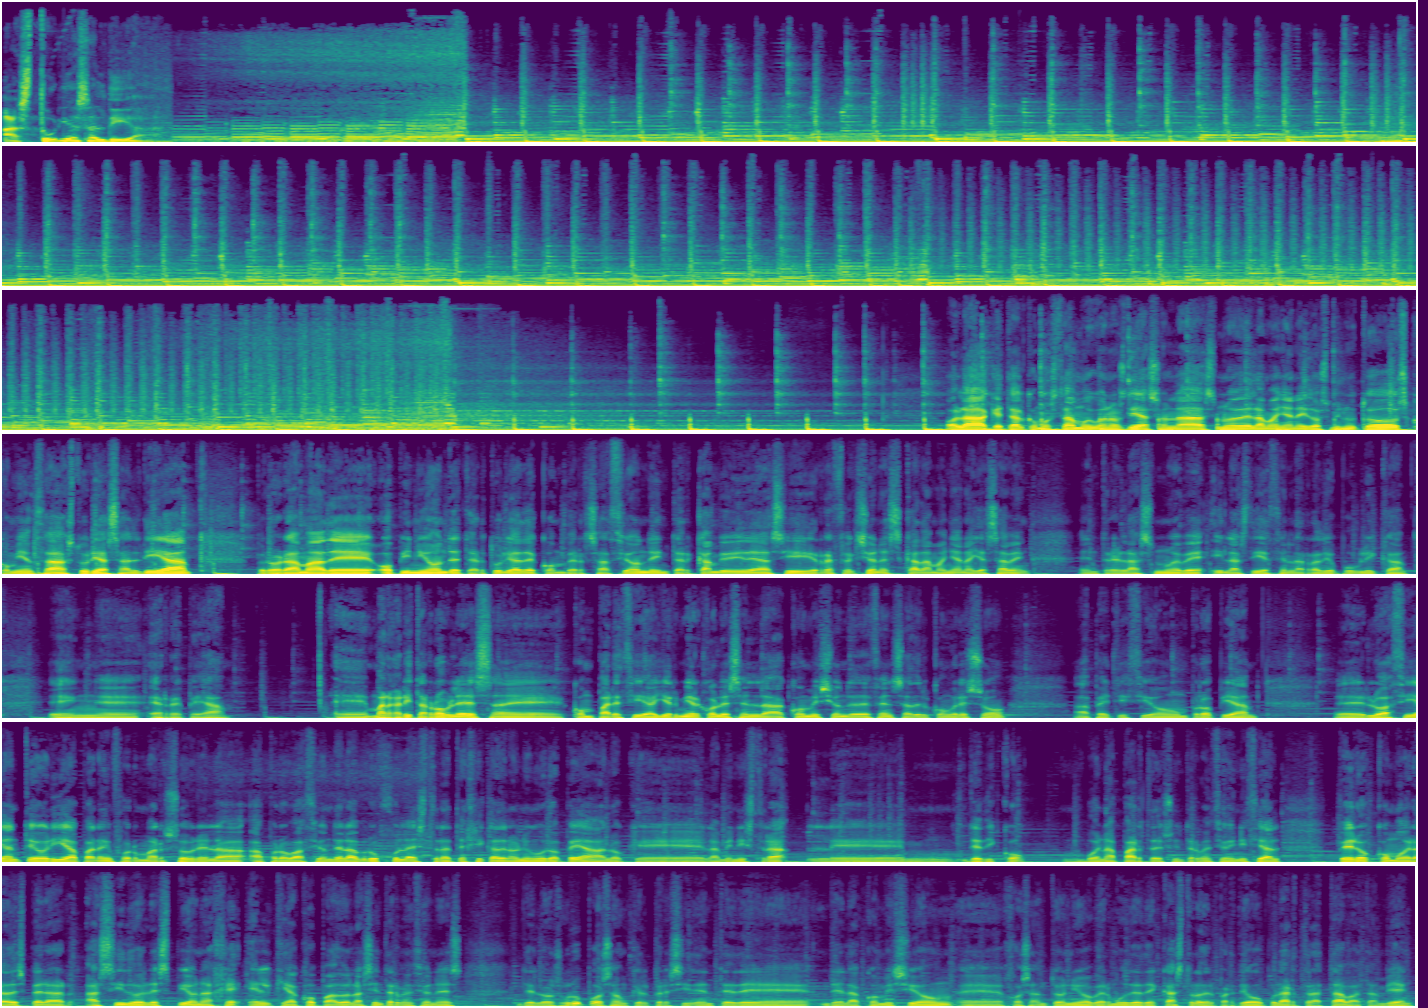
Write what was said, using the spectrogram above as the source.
Asturias al día Hola, ¿qué tal? ¿Cómo está? Muy buenos días. Son las 9 de la mañana y dos minutos. Comienza Asturias al día, programa de opinión, de tertulia, de conversación, de intercambio de ideas y reflexiones cada mañana, ya saben, entre las 9 y las 10 en la radio pública en eh, RPA. Eh, Margarita Robles eh, comparecía ayer miércoles en la Comisión de Defensa del Congreso a petición propia eh, lo hacía en teoría para informar sobre la aprobación de la brújula estratégica de la Unión Europea, a lo que la ministra le mm, dedicó buena parte de su intervención inicial, pero como era de esperar, ha sido el espionaje el que ha copado las intervenciones de los grupos, aunque el presidente de, la comisión, eh, José Antonio Bermúdez de Castro, del Partido Popular, trataba también,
